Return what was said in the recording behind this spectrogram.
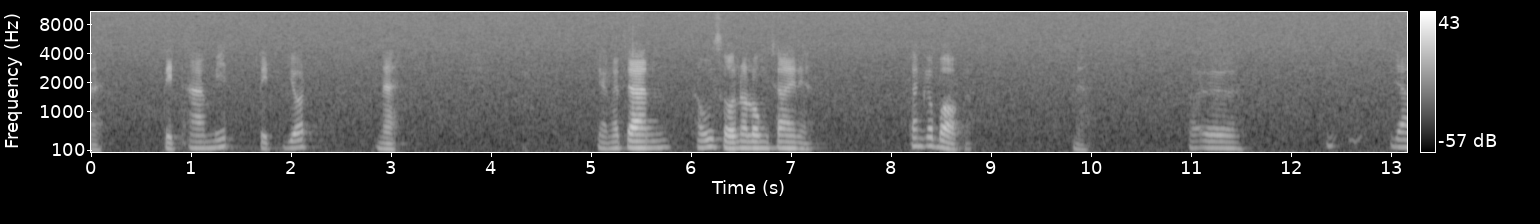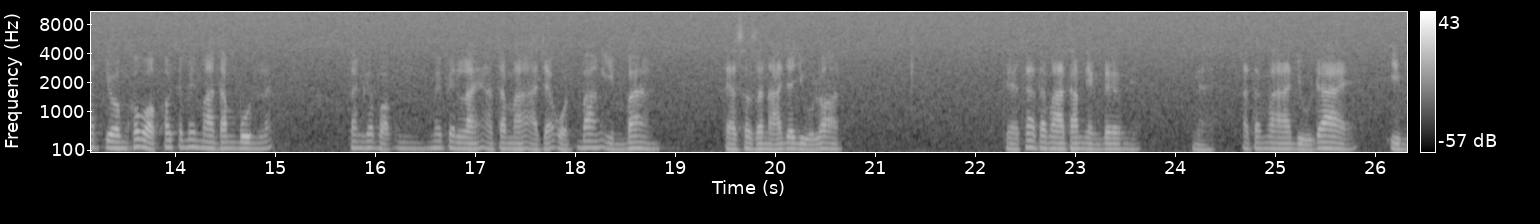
นะติดอามิตร ติดยศนะอย่างอาจารย์อาวุโสนรงชัยเนี่ย ท่านก็บอกนะว่าเออญาติโยมเขาบอกเขาจะไม่มาทำบุญแล้ว ท่านก็บอกไม่เป็นไรอาตมาอาจจะอดบ้างอิ่มบ้าง แต่ศาสนาจะอยู่รอด แต่ถ้าอาตมาทำอย่างเดิมเนี่ยนะอาตมาอยู่ได้อิ่ม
